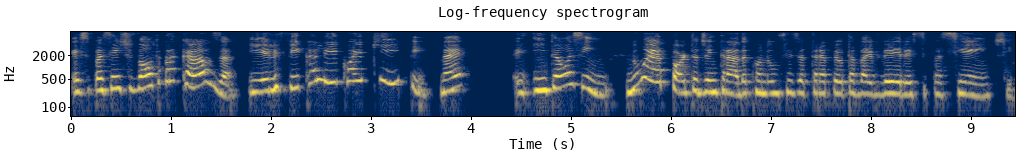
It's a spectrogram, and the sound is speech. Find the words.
esse paciente volta para casa e ele fica ali com a equipe, né? Então, assim, não é porta de entrada quando um fisioterapeuta vai ver esse paciente,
